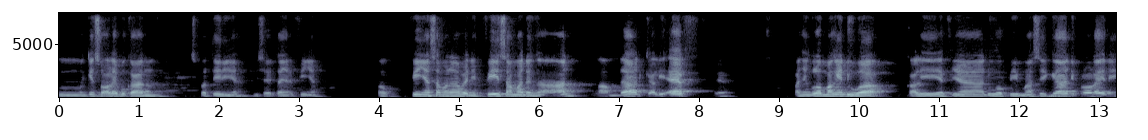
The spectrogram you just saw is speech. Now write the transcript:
mungkin soalnya bukan seperti ini ya. Bisa ditanya V-nya. Oh, V-nya sama dengan apa ini? V sama dengan lambda kali F. Ya. Panjang gelombangnya 2 kali F-nya 25 sehingga diperoleh ini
